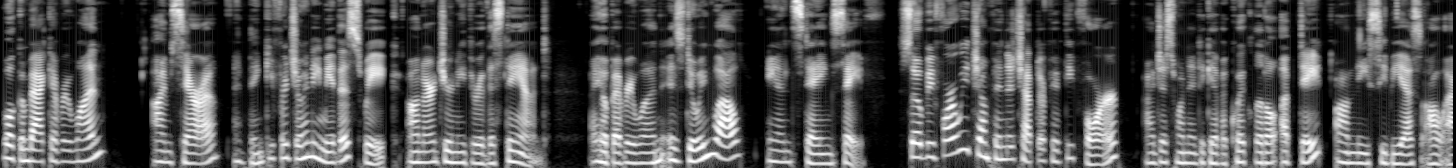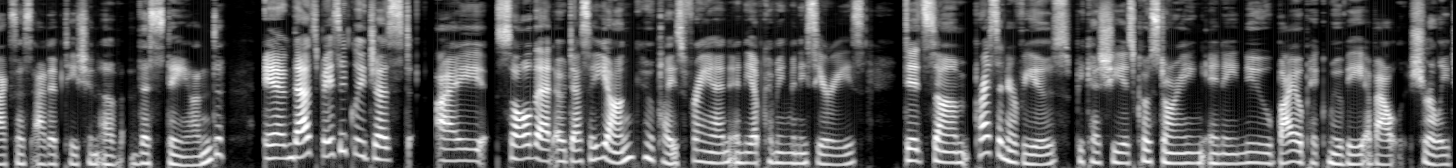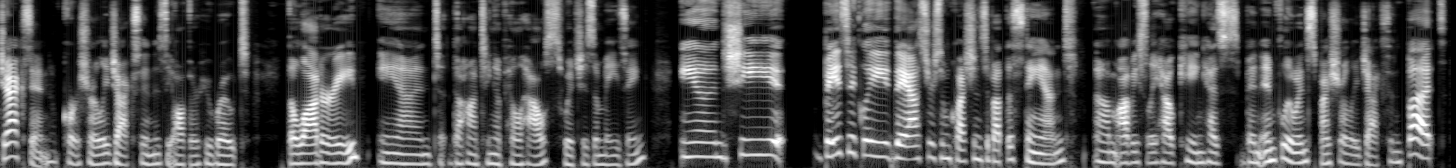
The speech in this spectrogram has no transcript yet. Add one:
Welcome back, everyone. I'm Sarah, and thank you for joining me this week on our journey through the stand. I hope everyone is doing well and staying safe. So, before we jump into chapter 54, I just wanted to give a quick little update on the CBS All Access adaptation of The Stand. And that's basically just I saw that Odessa Young, who plays Fran in the upcoming miniseries, did some press interviews because she is co starring in a new biopic movie about Shirley Jackson. Of course, Shirley Jackson is the author who wrote The Lottery and The Haunting of Hill House, which is amazing. And she basically, they asked her some questions about the stand. Um, obviously, how King has been influenced by Shirley Jackson, but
